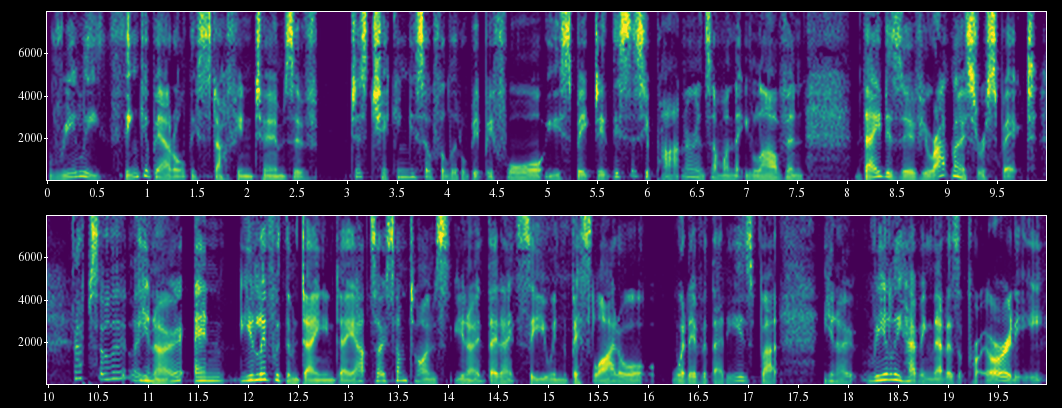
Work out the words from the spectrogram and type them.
really think about all this stuff in terms of just checking yourself a little bit before you speak to this is your partner and someone that you love and they deserve your utmost respect Absolutely. you know, and you live with them day in, day out. So sometimes, you know, they don't see you in the best light or whatever that is. But, you know, really having that as a priority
